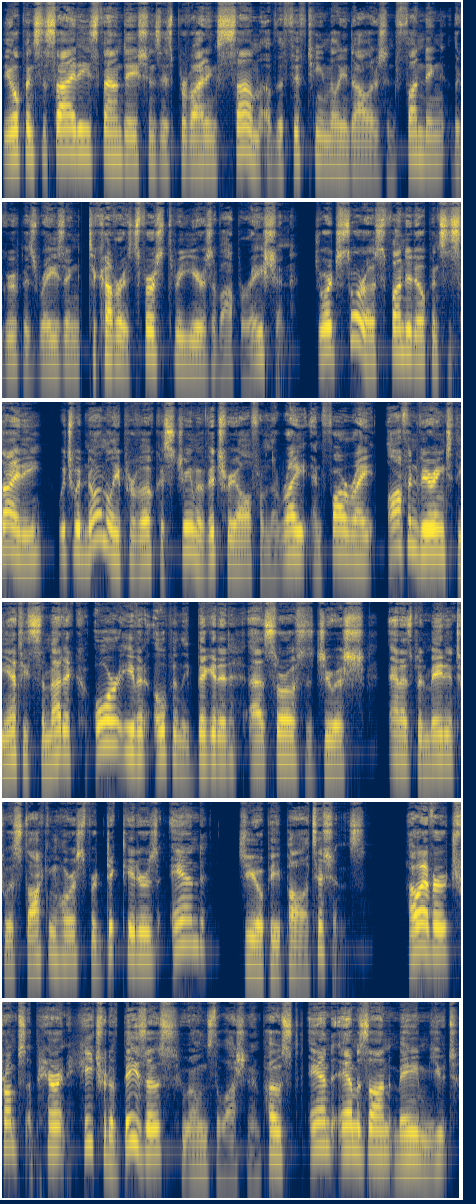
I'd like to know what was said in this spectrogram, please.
The Open Societies Foundations is providing some of the $15 million in funding the group is raising to cover its first three years of operation. George Soros funded Open Society, which would normally provoke a stream of vitriol from the right and far right, often veering to the anti Semitic or even openly bigoted, as Soros is Jewish and has been made into a stalking horse for dictators and GOP politicians. However, Trump's apparent hatred of Bezos, who owns the Washington Post, and Amazon may mute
